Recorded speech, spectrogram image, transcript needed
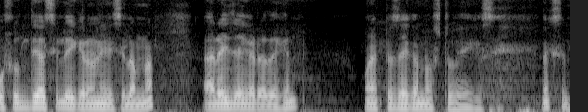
ওষুধ দেওয়া ছিল, এই কারণে নিয়েছিলাম না। আর এই জায়গাটা দেখেন অনেকটা জায়গা নষ্ট হয়ে গেছে, দেখছেন?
